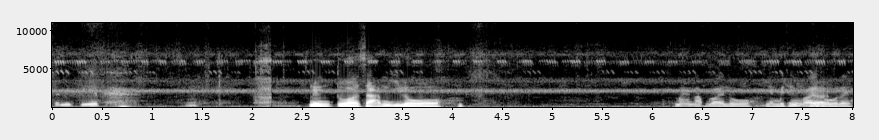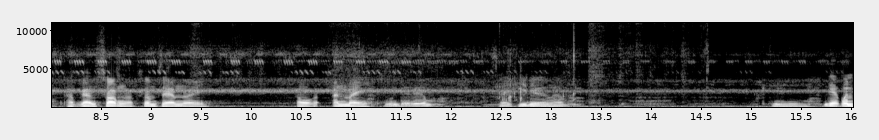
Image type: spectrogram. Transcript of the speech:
จะไม่เก็บหนึ่งตัวสามกิโลหมายรับร้อยโล ยังไม่ถึงร้อยโลเลยทำการซ่อมครับ ซ่อมแซมหน่อย เอาอันใหม่เหมือนเดิมใส่ที่เดิมครับโอเคเรียกมัน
